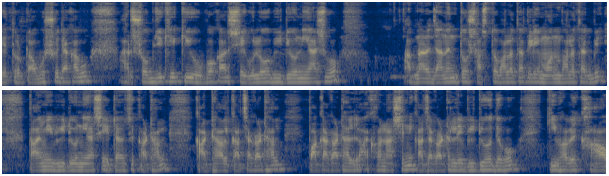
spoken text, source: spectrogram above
ভেতরটা অবশ্যই দেখাবো। আর সবজি খেয়ে কী উপকার, সেগুলোও ভিডিও নিয়ে আসব। আপনারা জানেন তো, স্বাস্থ্য ভালো থাকলে মন ভালো থাকবে। তাই আমি ভিডিও নিয়ে আসি, এটা হচ্ছে কাঁঠাল। কাঁঠাল কাঁচা কাঁঠাল, পাকা কাঁঠাল এখন আসেনি, কাঁচা কাঁঠালের ভিডিও দেব। কীভাবে খাওয়া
